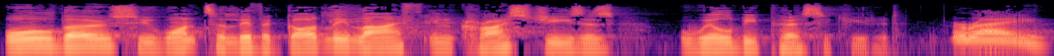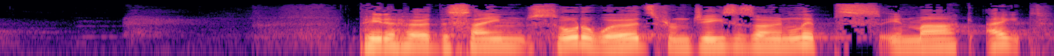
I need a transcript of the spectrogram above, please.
All those who want to live a godly life in Christ Jesus will be persecuted. Hooray! Peter heard the same sort of words from Jesus' own lips in Mark 8.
